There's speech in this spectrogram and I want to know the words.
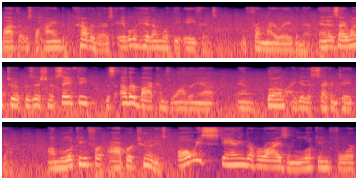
bot that was behind the cover there, I was able to hit him with the aphids from my Raven there. And as I went to a position of safety, this other bot comes wandering out, and boom, I get a second takedown. I'm looking for opportunities, always scanning the horizon, looking for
